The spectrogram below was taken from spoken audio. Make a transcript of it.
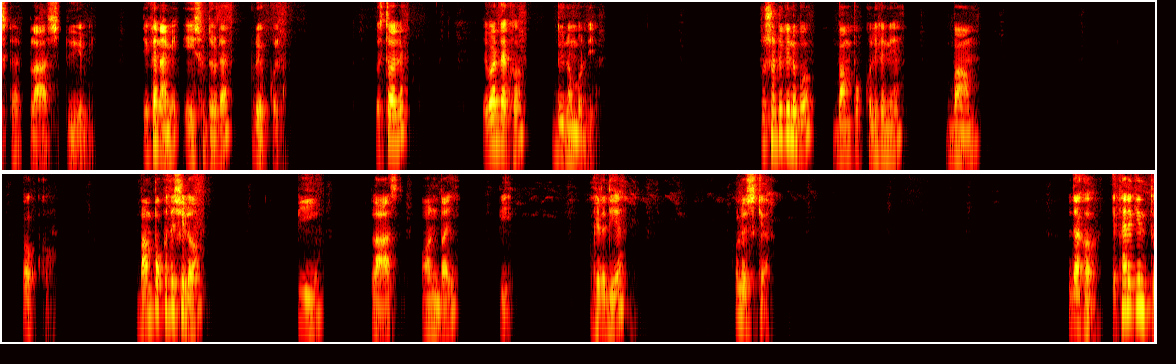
square plus two A B এখানে আমি এই সূত্রটা প্রয়োগ করলাম। বুঝতে পারলে? এবার দেখো দুই নম্বর দিয়ে। প্রশ্নটিকে নেব? বাম পক্ষ লিখে নিয়ে, বাম পক্ষ। বাম পক্ষতে ছিল P plus one by P ঘিরে দিয়ে হোল স্কোয়ার দেখো, এখানে কিন্তু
